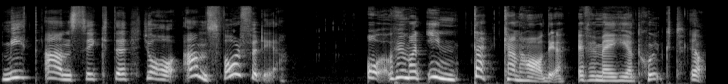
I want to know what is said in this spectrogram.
mitt ansikte, jag har ansvar för det. Och hur man inte kan ha det är för mig helt sjukt. Ja.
